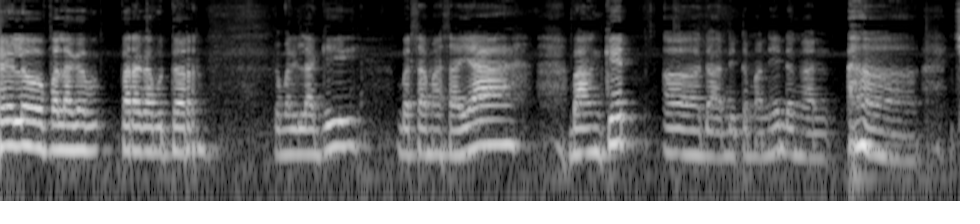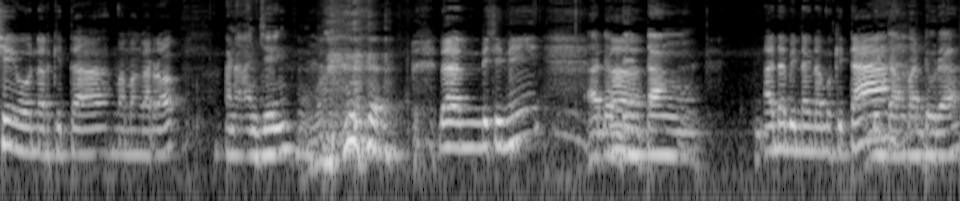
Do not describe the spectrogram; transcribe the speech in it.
Halo para para gabuter, kembali lagi bersama saya Bangkit eh, dan ditemani dengan C owner kita Mamang Garok anak anjing. Dan di sini ada Ah. bintang ada bintang tamu kita. Bintang pantura.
